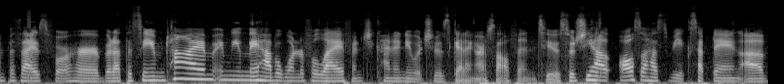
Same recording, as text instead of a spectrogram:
empathize for her, but at the same time, I mean, they have a wonderful life, and she kind of knew what she was getting herself into. So she ha- also has to be accepting of,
